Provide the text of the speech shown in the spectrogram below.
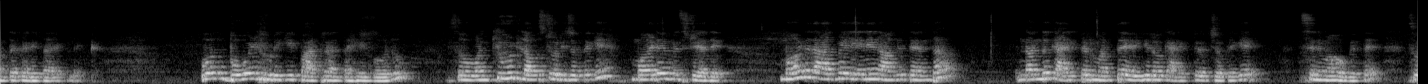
ಅಂತ ಕರೀತಾರೆ. ಲೈಕ್ ಒಂದು ಬೋಲ್ಡ್ ಹುಡುಗಿ ಪಾತ್ರ ಅಂತ ಹೇಳ್ಬೋದು. ಸೊ ಒಂದು ಕ್ಯೂಟ್ ಲವ್ ಸ್ಟೋರಿ ಜೊತೆಗೆ ಮರ್ಡರ್ ಮಿಸ್ಟ್ರಿ ಅದೇ. ಮರ್ಡರ್ ಆದ್ಮೇಲೆ ಏನೇನು ಆಗುತ್ತೆ ಅಂತ ನಂದು ಕ್ಯಾರೆಕ್ಟರ್ ಮತ್ತೆ ಹೀರೋ ಕ್ಯಾರೆಕ್ಟರ್ ಜೊತೆಗೆ ಸಿನಿಮಾ ಹೋಗುತ್ತೆ. ಸೊ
